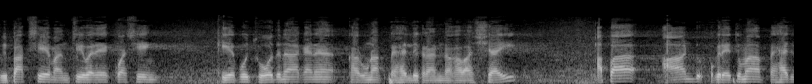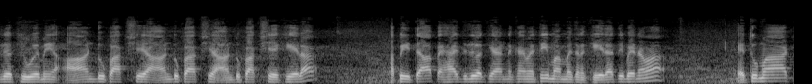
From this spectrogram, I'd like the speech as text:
විපක්ෂයේ මන්ත්‍රීවරයෙක් වශයෙන් කියපු චෝදනා ගැන කරුණක් පැහැදිලි කරන්න අවශ්‍යයි. අප ආණ්ඩු මොකද එතුමා පැහැදිලිව කිව්වේ මේ ආණ්ඩු පක්ෂය ආණ්ඩු පක්ෂය ආණ්ඩු පක්ෂය කියලා අපි ඉතා පැහැදිලිව කියන්න කැමැති මම මෙතන කියලා තිබෙනවා එතුමාට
